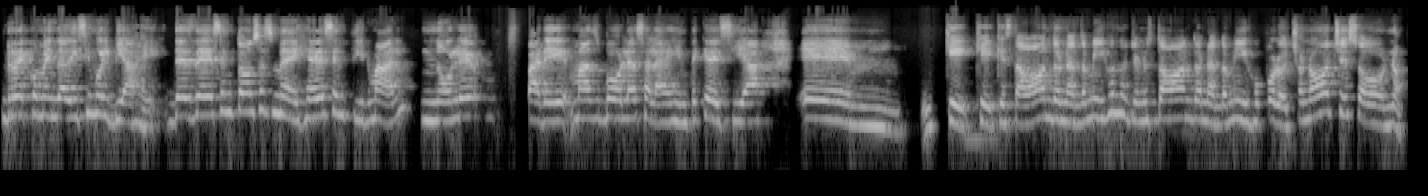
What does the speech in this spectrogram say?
recomendadísimo el viaje. Desde ese entonces me dejé de sentir mal, no le paré más bolas a la gente que decía eh, que, que, que estaba abandonando a mi hijo. No, yo no estaba abandonando a mi hijo por ocho noches o no.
